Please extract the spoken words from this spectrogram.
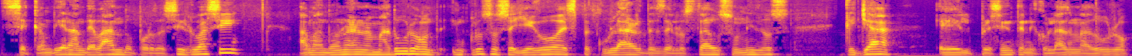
se cambiaran de bando, por decirlo así, abandonaran a Maduro, incluso se llegó a especular desde los Estados Unidos que ya el presidente Nicolás Maduro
